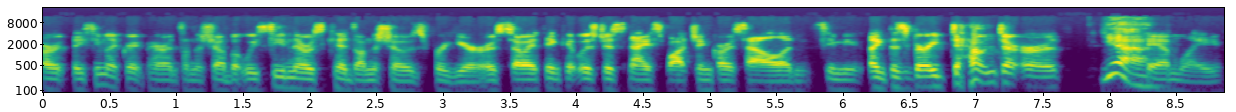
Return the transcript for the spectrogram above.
or they seem like great parents on the show but we've seen those kids on the shows for years. So i think it was just nice watching garcelle and seeming like this very down to earth yeah. family.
